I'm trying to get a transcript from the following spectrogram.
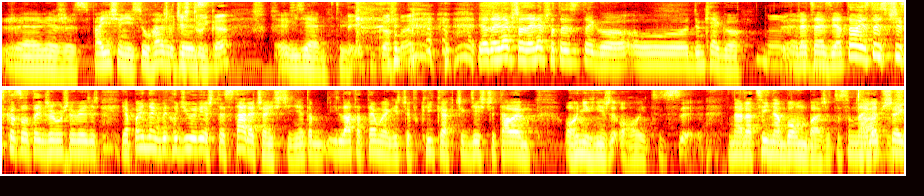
że wiesz, że fajnie się nie słucha, że to jest... trójkę? Widziałem trójkę. Koszmar? Ja najlepsza, najlepsza to jest tego u Dunkiego recenzja. To jest, to jest wszystko, co o tej grze muszę wiedzieć. Ja pamiętam, jak wychodziły, wiesz, te stare części, nie? Tam lata temu, jak jeszcze w klikach czy gdzieś czytałem o nich, nie, że oj, to jest e, narracyjna bomba, że to są najlepsze te...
